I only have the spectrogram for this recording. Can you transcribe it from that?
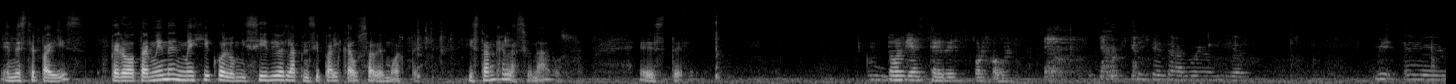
en este país, pero también en México el homicidio es la principal causa de muerte y están relacionados. Este. Dolia Esteves, por favor. Sí, ¿qué tal? Buenos días. Eh,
